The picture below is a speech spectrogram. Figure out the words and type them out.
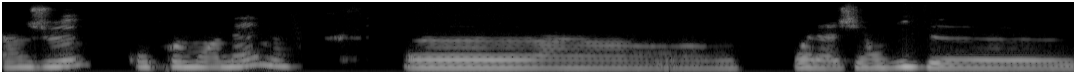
un jeu contre moi-même. Euh, voilà, j'ai envie de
